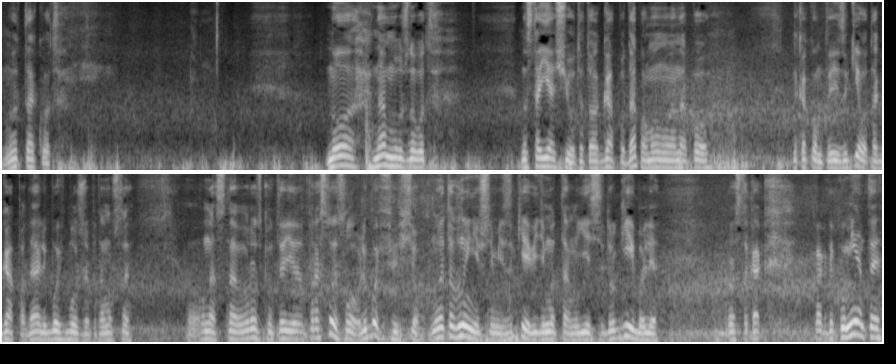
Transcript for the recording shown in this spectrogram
Вот так вот. Но нам нужно вот настоящую вот эту агапу, да, по-моему, она по на каком-то языке, вот агапа, да, любовь Божия, потому что у нас на русском-то простое слово, любовь и все. Но это в нынешнем языке, видимо, там есть и другие были, просто как, как документы,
